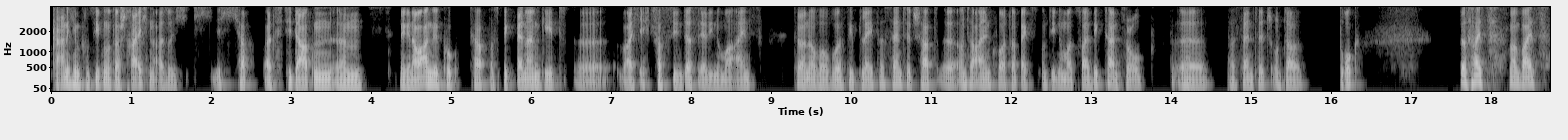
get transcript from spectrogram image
kann ich im Prinzip nur unterstreichen. Also ich, ich, ich habe, als ich die Daten ähm, mir genau angeguckt habe, was Big Ben angeht, äh, war ich echt fasziniert, dass er die Nummer 1 Turnover-Worthy Play Percentage hat äh, unter allen Quarterbacks und die Nummer 2 Big Time Throw äh, Percentage unter Druck. Das heißt, man weiß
